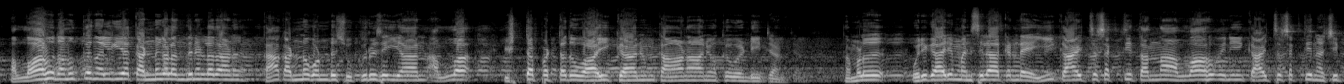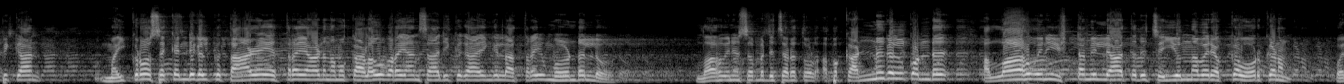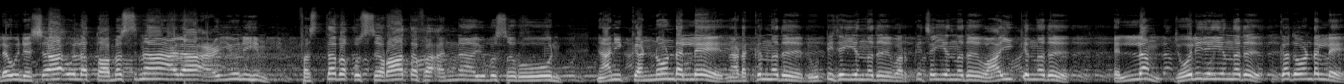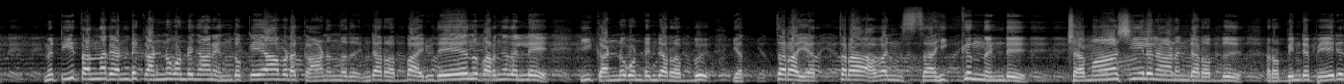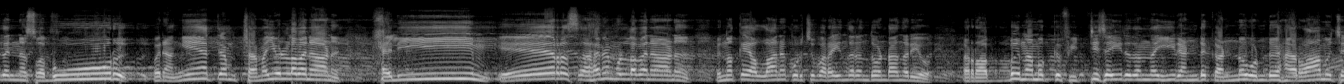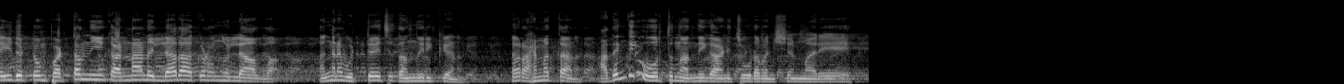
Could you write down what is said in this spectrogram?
അള്ളാഹു നമുക്ക് നൽകിയ കണ്ണുകൾ എന്തിനുള്ളതാണ്? ആ കണ്ണുകൊണ്ട് ശുക്ർ ചെയ്യാൻ അള്ള ഇഷ്ടപ്പെട്ടത് വായിക്കാനും കാണാനും ഒക്കെ വേണ്ടിയിട്ടാണ്. നമ്മൾ ഒരു കാര്യം മനസ്സിലാക്കണ്ടേ? ഈ കാഴ്ചശക്തി തന്ന അള്ളാഹുവിന് ഈ കാഴ്ചശക്തി നശിപ്പിക്കാൻ മൈക്രോ സെക്കൻഡുകൾക്ക് താഴെ എത്രയാണ് നമുക്ക് അളവ് പറയാൻ സാധിക്കുക എങ്കിൽ അത്രയും വേണ്ടല്ലോ. അള്ളാഹുവിനെ സംബന്ധിച്ചിടത്തോളം. അപ്പൊ കണ്ണുകൾ കൊണ്ട് അള്ളാഹുവിന് ഇഷ്ടമില്ലാത്തത് ചെയ്യുന്നവരൊക്കെ ഓർക്കണം. ഒലവു നശാ ഉല അല അയ്യുനിഹിം ഞാൻ ഈ കണ്ണുകൊണ്ടല്ലേ നടക്കുന്നത് ഡ്യൂട്ടി ചെയ്യുന്നത് വർക്ക് ചെയ്യുന്നത് വായിക്കുന്നത് എല്ലാം ജോലി ചെയ്യുന്നത് ഒക്കെ അതുകൊണ്ടല്ലേ? എന്നിട്ട് ഈ തന്ന രണ്ട് കണ്ണുകൊണ്ട് ഞാൻ എന്തൊക്കെയാ അവിടെ കാണുന്നത്? എന്റെ റബ്ബ് അരുതേന്ന് പറഞ്ഞതല്ലേ? ഈ കണ്ണുകൊണ്ട് എന്റെ റബ്ബ് എത്ര എത്ര അവൻ സഹിക്കുന്നുണ്ട്. ക്ഷമാശീലനാണ് എന്റെ റബ്ബ്. റബ്ബിന്റെ പേര് തന്നെ സബൂർ. അവൻ അങ്ങേയറ്റം ക്ഷമയുള്ളവനാണ്. ഹലീം. ഏറെ സഹനമുള്ളവനാണ് എന്നൊക്കെ അള്ളഹാനെ കുറിച്ച് പറയുന്നത് എന്തുകൊണ്ടാണെന്നറിയോ? റബ്ബ് നമുക്ക് ഫിറ്റ് ചെയ്തു തന്ന ഈ രണ്ട് കണ്ണുകൊണ്ട് ഹറാമ് ചെയ്തിട്ടും പെട്ടെന്ന് ഈ കണ്ണാണ് ഇല്ലാതാക്കണമൊന്നുമില്ല അള്ളാ. അങ്ങനെ വിട്ടുവെച്ച് തന്നിരിക്കുകയാണ്. റഹ്മത്താണ്. അതെങ്കിലും ഓർത്ത് നന്ദി കാണിച്ചുകൂടെ മനുഷ്യന്മാരെ.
